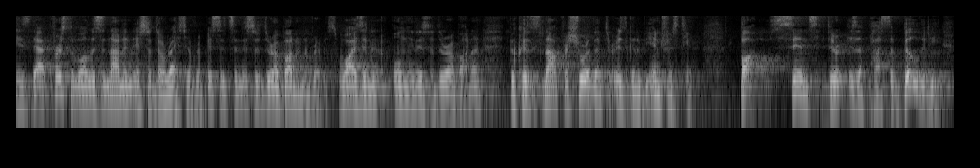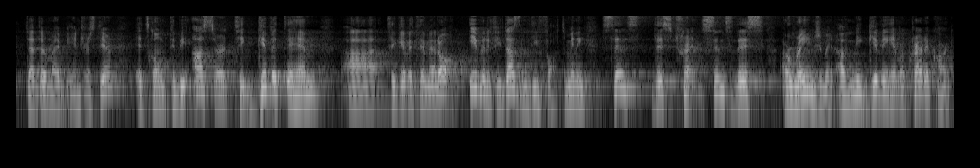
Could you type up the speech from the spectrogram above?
is that first of all, this is not an issa d'oraisa ribbis; it's an issa d'rabanan ribbis. Why is it only an issa d'rabanan? Because it's not for sure that there is going to be interest here. But since there is a possibility that there might be interest here, it's going to be usher to give it to him, uh, to give it to him at all, even if he doesn't default. Meaning, since this tra- since this arrangement of me giving him a credit card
